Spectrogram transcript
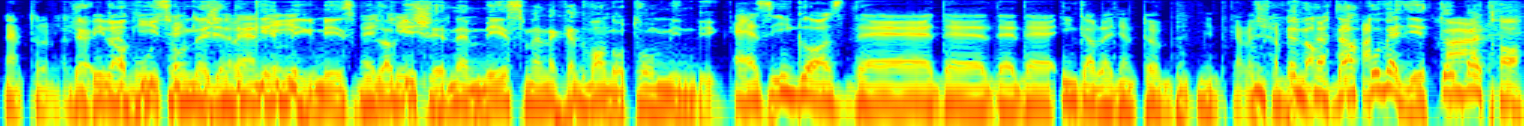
nem tudom, egy kis De bilagít, egy kis 24-én René, még mész egy kis- bilagítért, nem mész, mert neked van otthon mindig. Ez igaz, de, de, de, de inkább legyen több, mint kevesebb. Na, de akkor vegyél többet, Hát, ha-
